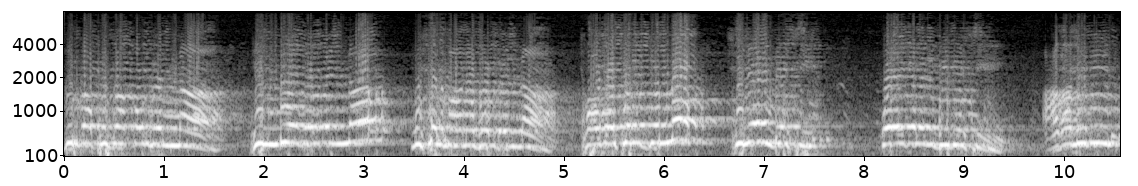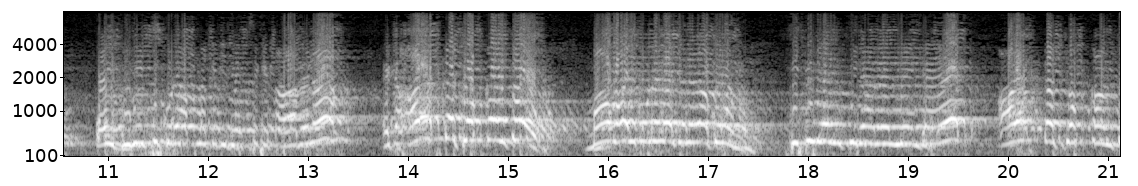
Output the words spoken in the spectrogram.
দুর্গা পূজা করবেন না, হিন্দুও বলবেন না, মুসলমানও বলবেন না। ছ বছরের জন্য ছিলেন বেশি, হয়ে গেলেন বিদেশি। আগামী দিন ওই বিদেশি করে আপনাকে যে দেশ থেকে তাড়াবে না, এটা আরেকটা চক্রান্ত। মা ভাই বোনেরা জেনে রাখুন সিটিজেনশিপ অ্যামেন্ডমেন্ট আরেকটা চক্রান্ত।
